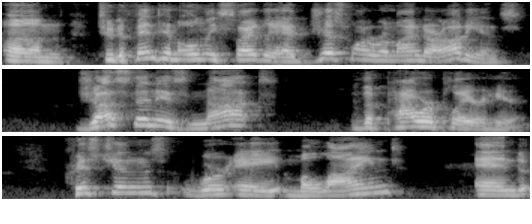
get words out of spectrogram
um, to defend him only slightly, I just want to remind our audience Justin is not the power player here. Christians were a maligned and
